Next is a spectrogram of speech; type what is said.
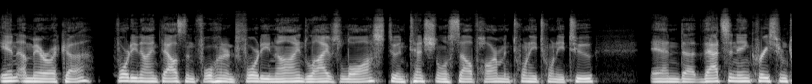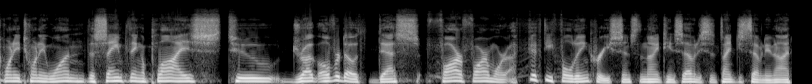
in America 49,449 lives lost to intentional self harm in 2022. And uh, that's an increase from 2021. The same thing applies to drug overdose deaths, far, far more, a 50 fold increase since the 1970s, since 1979.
